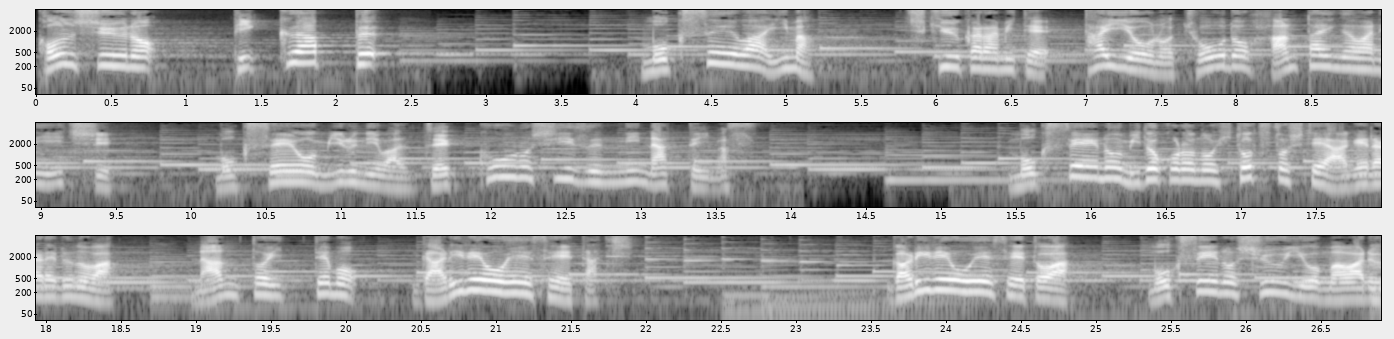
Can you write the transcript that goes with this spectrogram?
今週のピックアップ。木星は今地球から見て太陽のちょうど反対側に位置し木星を見るには絶好のシーズンになっています。木星の見どころの一つとして挙げられるのは何といってもガリレオ衛星たち。ガリレオ衛星とは木星の周囲を回る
